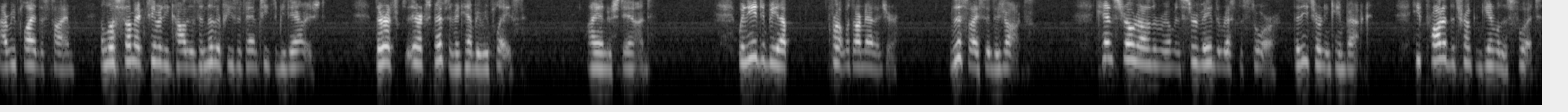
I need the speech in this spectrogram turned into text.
I replied this time. Unless some activity causes another piece of antique to be damaged. They're, they're expensive and can't be replaced. I understand. We need to be up front with our manager. This I said to Jacques. Ken strode out of the room and surveyed the rest of the store. Then he turned and came back. He prodded the trunk again with his foot.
